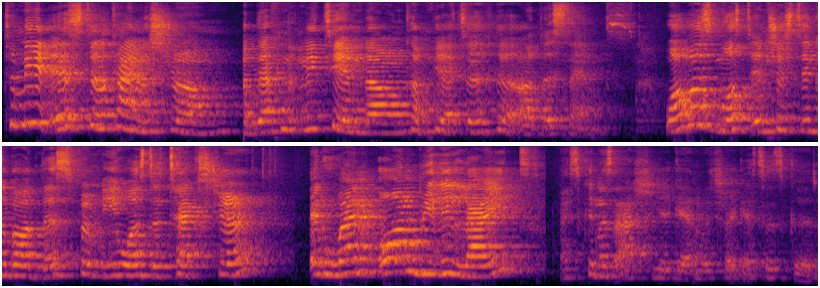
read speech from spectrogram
To me, it is still kind of strong, but definitely tamed down compared to her other scents. What was most interesting about this for me was the texture. It went on really light. My skin is ashy again, which I guess is good.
